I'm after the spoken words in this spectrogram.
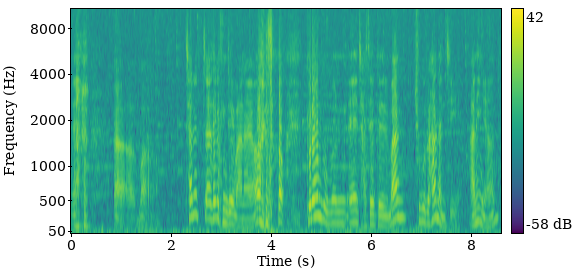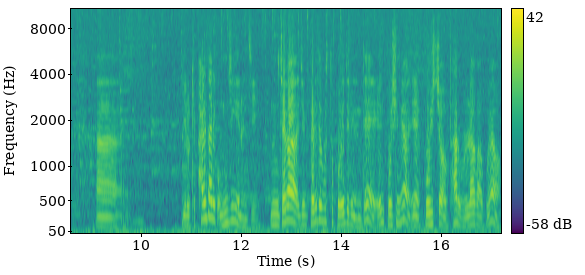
아, 뭐 차렷 자세가 굉장히 많아요. 그래서 그런 부분의 자세들만 추구를 하는지 아니면 아, 이렇게 팔다리가 움직이는지. 음, 제가 지금 베르데 부스터 보여드리는데 여기 보시면 예 보이시죠? 팔 올라가고요.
